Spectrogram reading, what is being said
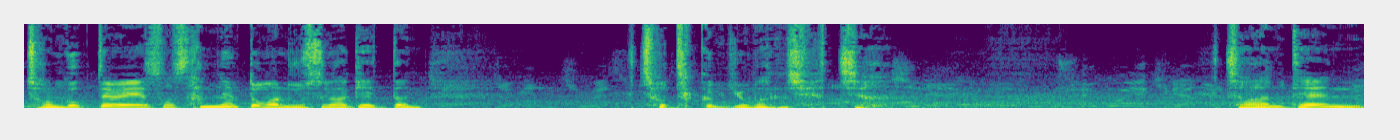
전국 대회에서 3년 동안 우승하게 했던 초특급 유망주였죠. 저한텐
